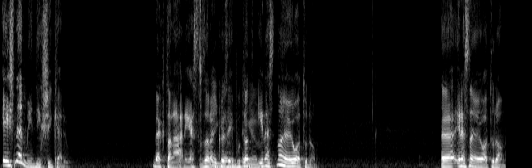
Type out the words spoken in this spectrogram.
És nem mindig sikerül megtalálni ezt az arany Igen, középutat. igen. Én ezt nagyon jól tudom. Én ezt nagyon jól tudom.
